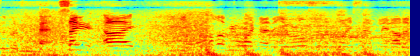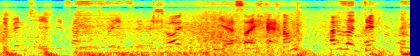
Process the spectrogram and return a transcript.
So, uh, a lot of people won't know that you're also the voice of Leonardo da Vinci in the Assassin's Creed series, right? Yes, I am. How does that differ from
